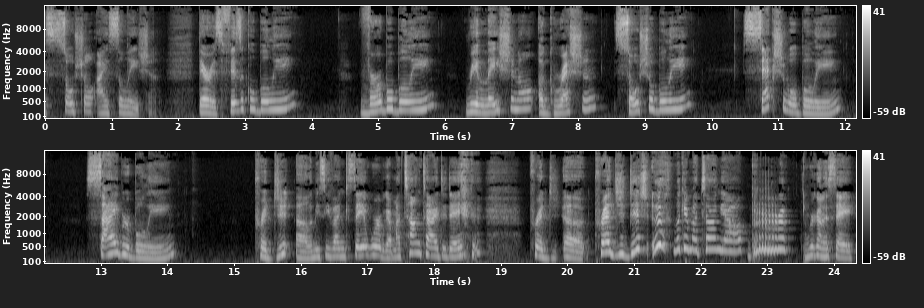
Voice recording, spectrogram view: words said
social isolation. There is physical bullying, verbal bullying, relational aggression, social bullying, sexual bullying, cyberbullying, preju- uh, let me see if I can say a word. I got my tongue tied today. Pre- uh, prejudice. look at my tongue, y'all. We're going to say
